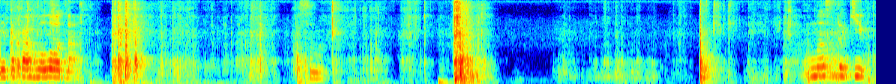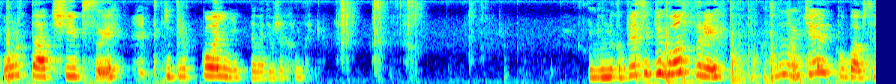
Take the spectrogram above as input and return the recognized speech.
Я така голодна. Сама. У нас такі урта чіпси. Такі прикольні. Давайте вже хрумкати. Вони капець які гострі. Де там череп побався?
